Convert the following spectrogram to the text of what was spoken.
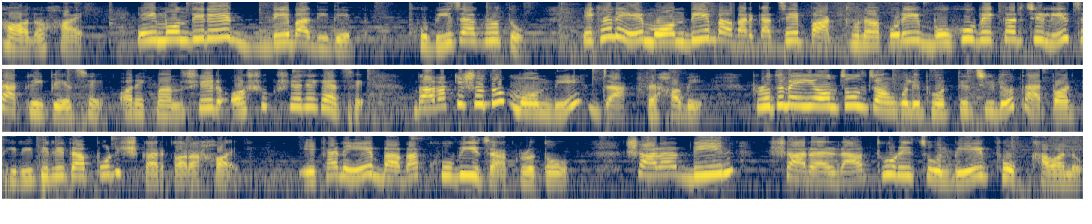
খাওয়ানো হয়। এই মন্দিরে দেবাদিদেব খুবই জাগ্রত। এখানে মন দিয়ে বাবার কাছে প্রার্থনা করে বহু বেকার ছেলে চাকরি পেয়েছে। অনেক মানুষের অসুখ সেরে গেছে। বাবাকে শুধু মন দিয়ে ডাকতে হবে। প্রথমে এই অঞ্চল জঙ্গলে ভর্তি ছিল, তারপর ধীরে ধীরে তা পরিষ্কার করা হয়। এখানে বাবা খুবই জাগ্রত। সারা দিন সারা রাত ধরে চলবে ভোগ খাওয়ানো।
